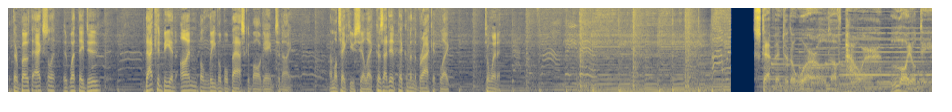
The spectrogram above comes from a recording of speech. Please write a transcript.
But they're both excellent at what they do. That could be an unbelievable basketball game tonight. I'm gonna take UCLA because I did pick them in the bracket, Blake, to win it. Step into the world of power, loyalty,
